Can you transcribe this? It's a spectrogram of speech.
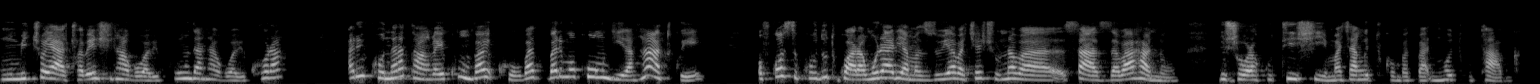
Mu mico yacu abenshi ntabwo babikunda ntabwo babikora. Ariko naratangaye kumva ko barimo kumbwira nkatwe of course kudutwara muri ariya mazu y'abakecuru n'abasaza ba hano dushobora kutishima cyangwa tukumva ni ho gutabwa.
